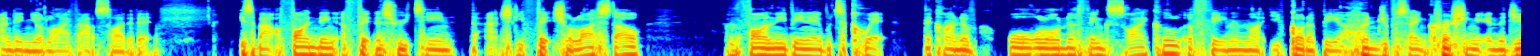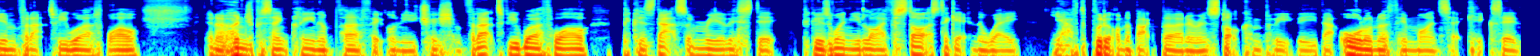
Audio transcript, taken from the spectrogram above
and in your life outside of it. It's about finding a fitness routine that actually fits your lifestyle and finally being able to quit the kind of all or nothing cycle of feeling like you've got to be 100% crushing it in the gym for that to be worthwhile and 100% clean and perfect on nutrition for that to be worthwhile because that's unrealistic because when your life starts to get in the way you have to put it on the back burner and stop completely that all or nothing mindset kicks in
